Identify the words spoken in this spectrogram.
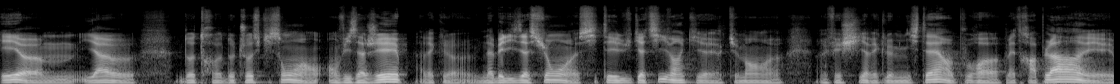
Et il y a d'autres choses qui sont envisagées avec une labellisation cité éducative hein, qui est actuellement réfléchie avec le ministère pour mettre à plat et,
